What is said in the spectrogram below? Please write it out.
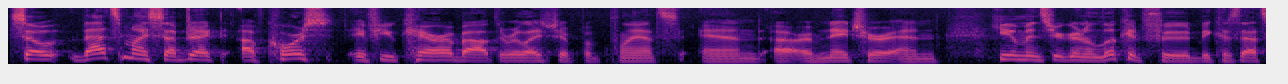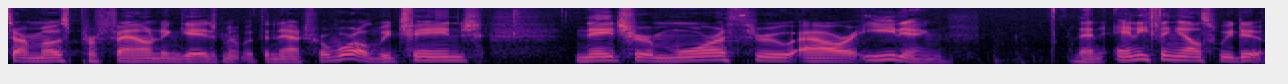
So that's my subject. Of course, if you care about the relationship of plants and uh, of nature and humans, you're going to look at food because that's our most profound engagement with the natural world. We change nature more through our eating than anything else we do.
